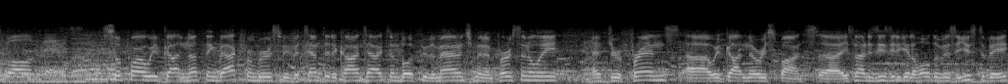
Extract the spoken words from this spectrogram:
to all of this? So far, we've gotten nothing back from Bruce. We've attempted to contact him both through the management and personally, and through friends. Uh, we've gotten no response. Uh, he's not as easy to get a hold of as he used to be,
